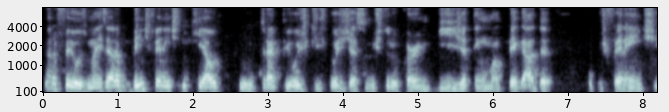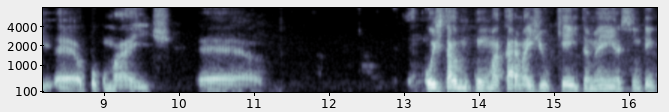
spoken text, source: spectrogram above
não era feioso, mas era bem diferente do que é o, o trap hoje, que hoje já se misturou com R&B, já tem uma pegada um pouco diferente, é, um pouco mais é... hoje está com uma cara mais de UK também, assim, tem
